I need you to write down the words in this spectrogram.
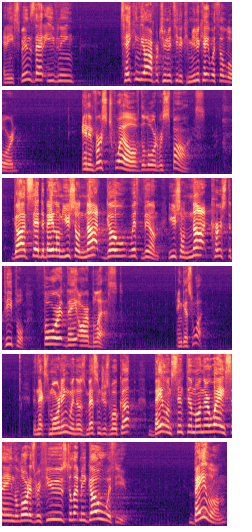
And he spends that evening taking the opportunity to communicate with the Lord. And in verse 12, the Lord responds. God said to Balaam, You shall not go with them. You shall not curse the people, for they are blessed. And guess what? The next morning, when those messengers woke up, Balaam sent them on their way, saying, The Lord has refused to let me go with you. Balaam,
